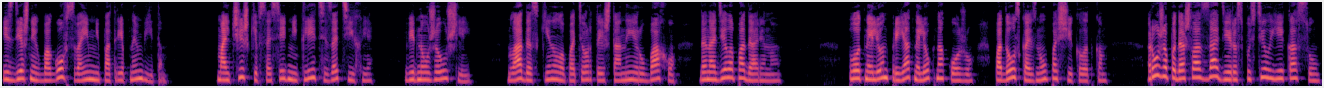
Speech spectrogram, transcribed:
и здешних богов своим непотребным видом. Мальчишки в соседней клете затихли. Видно, уже ушли. Млада скинула потертые штаны и рубаху, да надела подаренную. Плотный лен приятно лег на кожу, подол скользнул по щиколоткам. Ружа подошла сзади и распустила ей косу.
